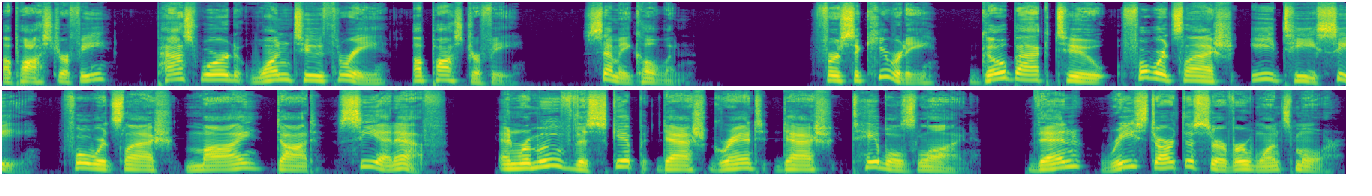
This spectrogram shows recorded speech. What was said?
apostrophe password 123 apostrophe semicolon for security go back to forward slash etc forward slash my dot cnf and remove the skip dash grant dash tables line. Then restart the server once more.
